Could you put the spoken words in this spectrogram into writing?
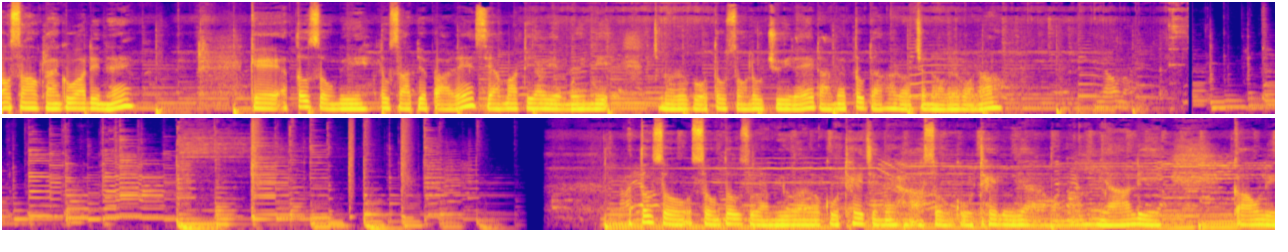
အောက်ဆောင်ကလိုင်းကိုအတင်းနဲ့ကဲအတုပ်ဆောင်လေးလှုပ်ရှားပြစ်ပါတယ်ဆီယာမတယောက်ရဲ့မွေးနေ့ကျွန်တော်တို့ကိုအတုပ်ဆောင်လှုပ်ကြွေးတယ်ဒါပေမဲ့တုတ်တာကတော့ကျွန်တော်ပဲပေါ့နော်ညောင်းတော့တုပ်ဆောင်အစုံတုပ်ဆိုတာမျိုးကတော့ကိုထည့်ခြင်းတဲ့ဟာအစုံကိုထည့်လို့ရတာပေါ့နော်များလေ ကောင်းလေ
